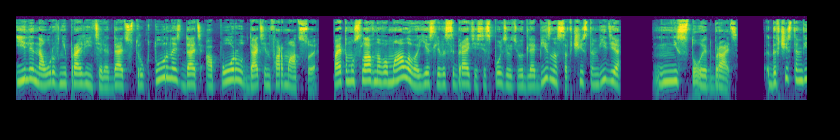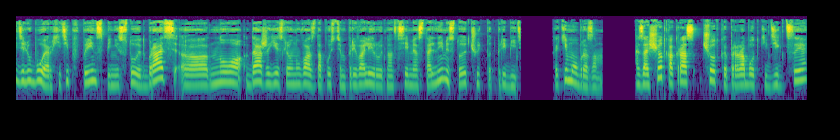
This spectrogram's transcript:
или на уровне правителя дать структурность, дать опору, дать информацию. Поэтому славного малого, если вы собираетесь использовать его для бизнеса, в чистом виде не стоит брать. Да в чистом виде любой архетип в принципе не стоит брать, э, но даже если он у вас, допустим, превалирует над всеми остальными, стоит чуть подприбить. Каким образом? За счет как раз четкой проработки дикции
